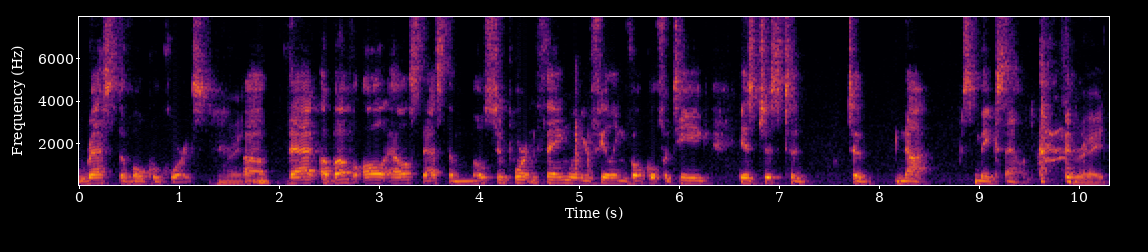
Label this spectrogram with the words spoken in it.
rest the vocal cords. Right. Um, that, above all else, that's the most important thing when you're feeling vocal fatigue is just to to not make sound. right.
